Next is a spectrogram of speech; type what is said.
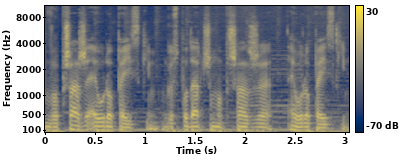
w obszarze europejskim, gospodarczym obszarze europejskim.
